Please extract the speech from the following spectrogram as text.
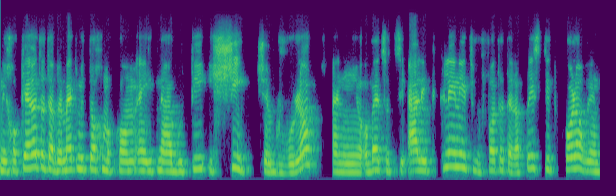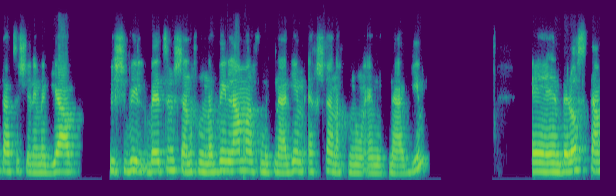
אני חוקרת אותה באמת מתוך מקום אה, התנהגותי אישי של גבולות, אני עובדת סוציאלית קלינית ופוטותרפיסטית, כל האוריינטציה שלי מגיעה בשביל בעצם שאנחנו נבין למה אנחנו מתנהגים איך שאנחנו אה, מתנהגים, ולא סתם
